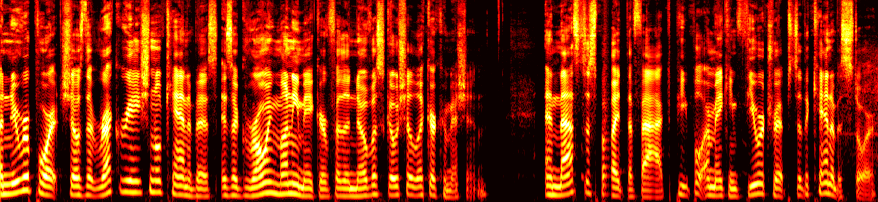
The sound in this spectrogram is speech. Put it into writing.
a new report shows that recreational cannabis is a growing moneymaker for the Nova Scotia Liquor Commission. And that's despite the fact people are making fewer trips to the cannabis store.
